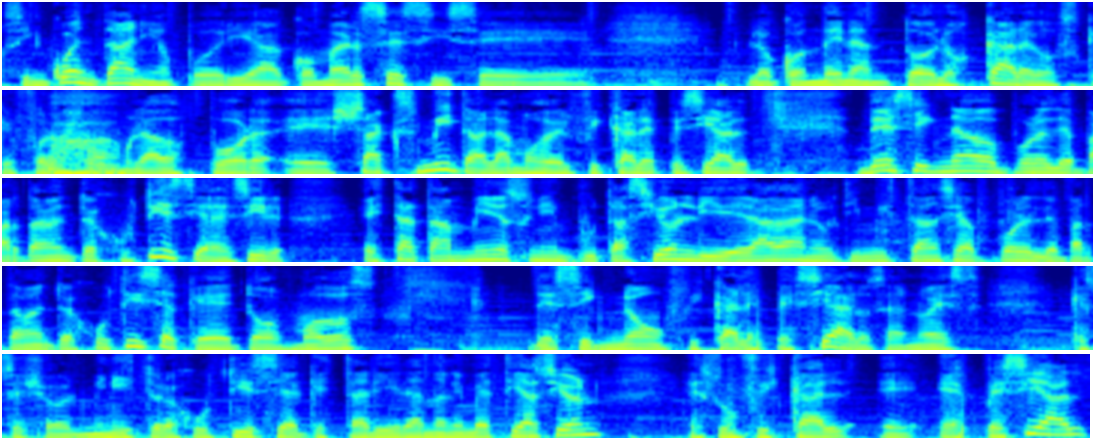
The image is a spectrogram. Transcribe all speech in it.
50 años podría comerse si se lo condenan todos los cargos que fueron Ajá. formulados por eh, Jack Smith. Hablamos del fiscal especial designado por el Departamento de Justicia. Es decir, esta también es una imputación liderada en última instancia por el Departamento de Justicia, que de todos modos designó un fiscal especial. O sea, no es, qué sé yo, el ministro de Justicia que está liderando la investigación, es un fiscal eh, especial.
